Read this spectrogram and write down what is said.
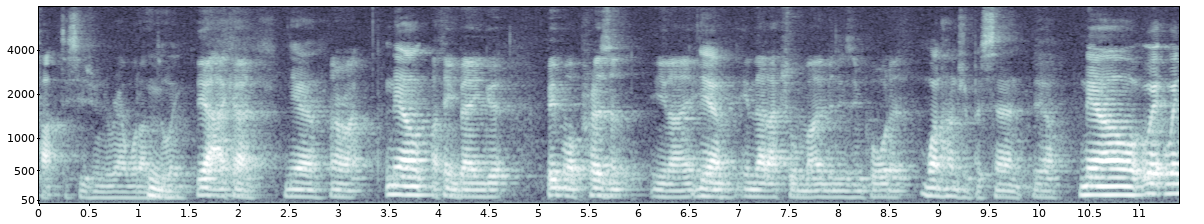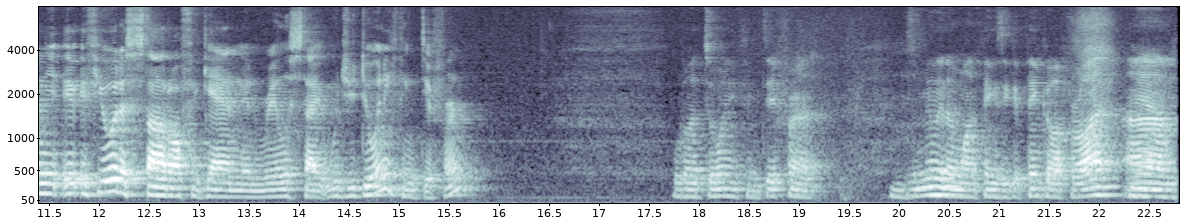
cut decision around what I'm Hmm. doing. Yeah, okay. Yeah. All right. Now, I think being a bit more present, you know, Yeah. in, in that actual moment is important. 100%. Yeah. Now, when you, if you were to start off again in real estate, would you do anything different? Would I do anything different? There's a million and one things you could think of, right? Yeah.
